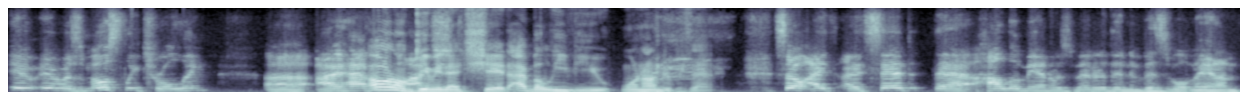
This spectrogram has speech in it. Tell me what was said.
It, it was mostly trolling. Uh, I haven't. Oh, don't give me that shit. I believe you 100%. So I, I said that Hollow Man was better than Invisible Man,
